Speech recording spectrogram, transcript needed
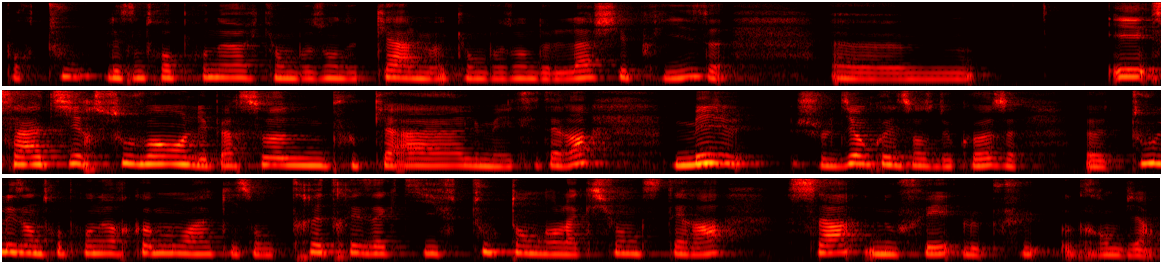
pour tous les entrepreneurs qui ont besoin de calme, qui ont besoin de lâcher prise. Euh, et ça attire souvent les personnes plus calmes, etc. Mais je le dis en connaissance de cause, euh, tous les entrepreneurs comme moi qui sont très très actifs tout le temps dans l'action, etc. Ça nous fait le plus grand bien.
